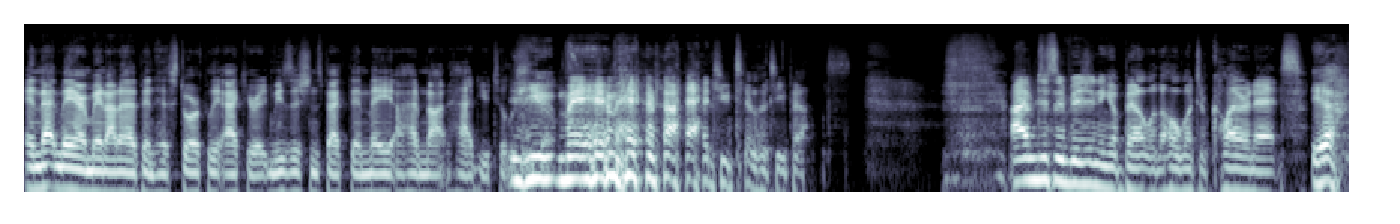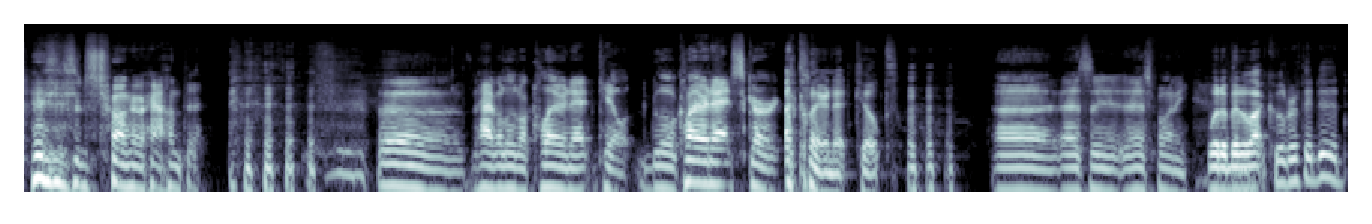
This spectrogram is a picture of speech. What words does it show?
And that may or may not have been historically accurate. Musicians back then may have not had utility You belts. may or may have not had utility belts. I'm just envisioning a belt with a whole bunch of clarinets Yeah. strung around the. uh, have a little clarinet kilt, little clarinet skirt. A clarinet kilt. Uh, that's that's funny. Would have been a lot cooler if they did.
